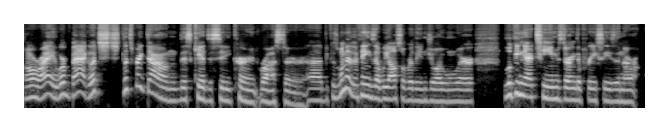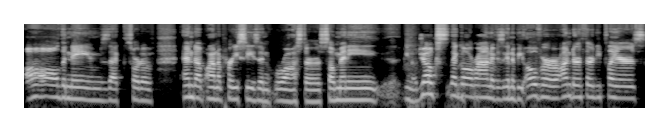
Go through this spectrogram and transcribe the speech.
All right, we're back. Let's let's break down this Kansas City current roster uh, because one of the things that we also really enjoy when we're looking at teams during the preseason are all the names that sort of end up on a preseason roster. So many, uh, you know, jokes that go around if it's going to be over or under thirty players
